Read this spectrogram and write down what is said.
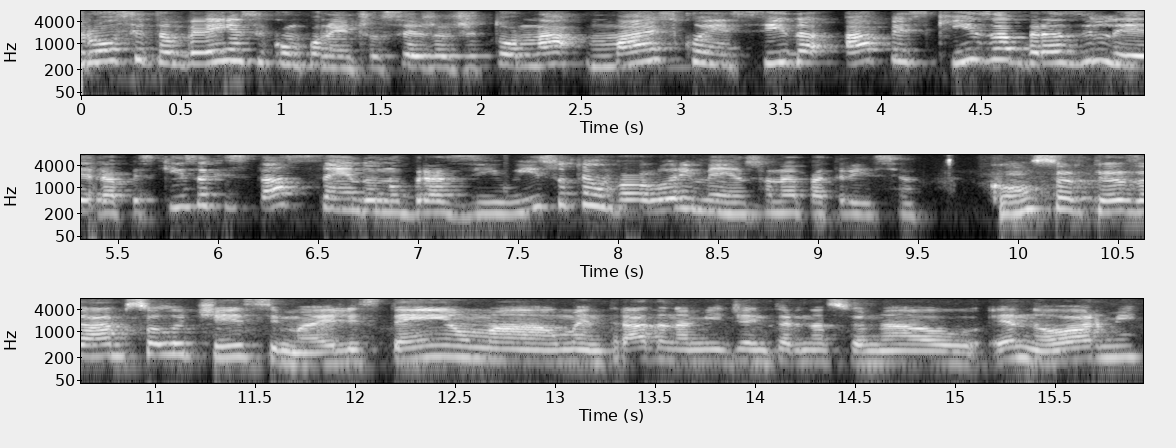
trouxe também esse componente, ou seja, de tornar mais conhecida a pesquisa brasileira, a pesquisa que está sendo no Brasil. Isso tem um valor imenso, né, Patrícia? Com certeza absolutíssima. Eles têm uma, uma entrada na mídia internacional enorme,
